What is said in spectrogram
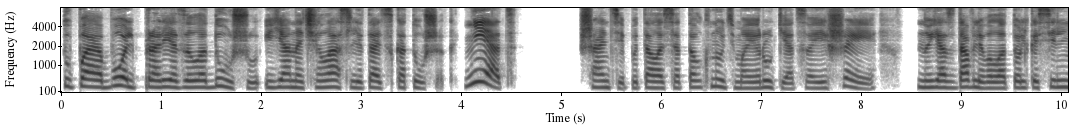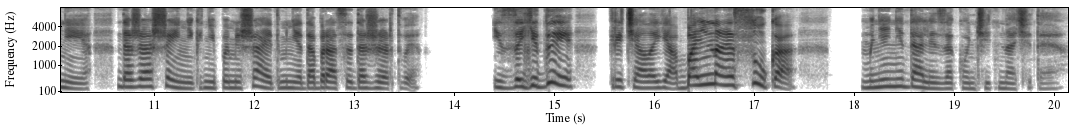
Тупая боль прорезала душу, и я начала слетать с катушек. «Нет!» Шанти пыталась оттолкнуть мои руки от своей шеи, но я сдавливала только сильнее, даже ошейник не помешает мне добраться до жертвы. «Из-за еды!» — кричала я. «Больная сука!» Мне не дали закончить начатое.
